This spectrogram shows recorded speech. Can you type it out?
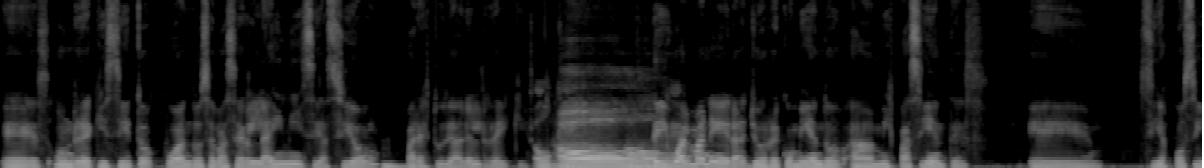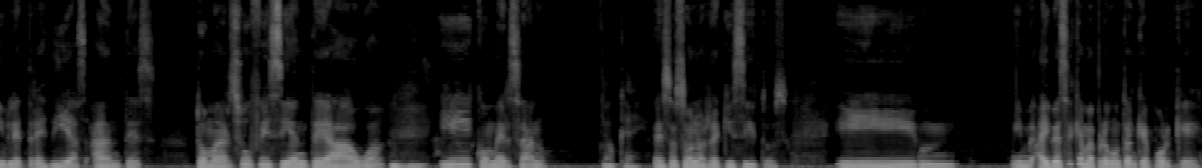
es un requisito cuando se va a hacer la iniciación para estudiar el Reiki. Oh. De igual manera, yo recomiendo a mis pacientes, eh, si es posible, tres días antes, tomar suficiente agua y comer sano. Okay. Esos son los requisitos. Y mm, y hay veces que me preguntan que por qué.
